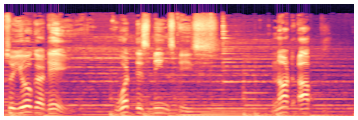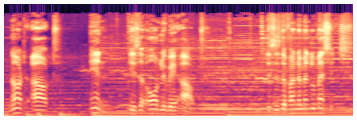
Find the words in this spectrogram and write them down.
So yoga day, what this means is, not up, not out, in is the only way out. This is the fundamental message.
